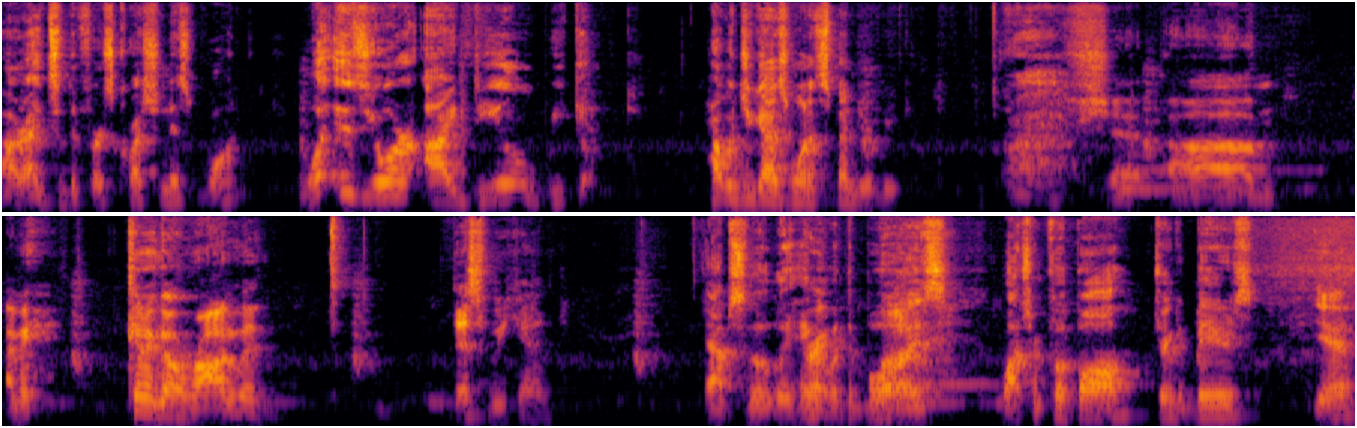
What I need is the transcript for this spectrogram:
All right, so the first question is one. What is your ideal weekend? How would you guys want to spend your weekend? Oh, shit. Um, I mean, couldn't go wrong with this weekend. Absolutely. Hanging Right, with the boys, watching football, drinking beers. Yeah,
